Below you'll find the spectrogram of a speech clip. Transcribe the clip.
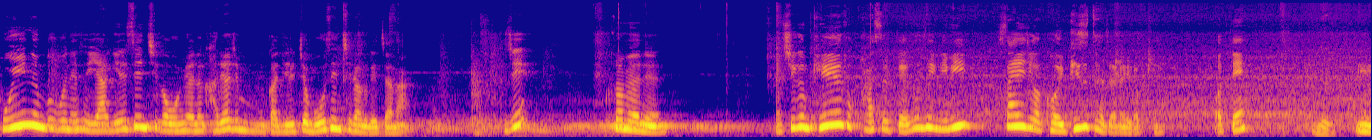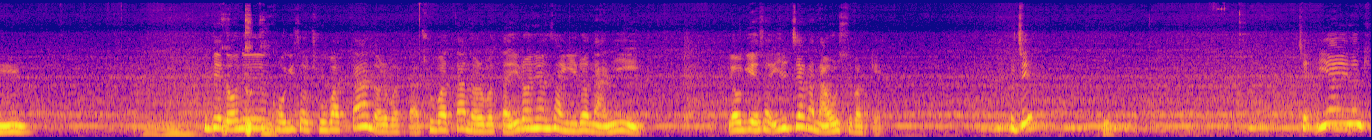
보이는 부분에서 약 1cm가 오면은 가려진 부분까지 1.5cm라 그랬잖아. 그지? 그러면은 자, 지금 계속 봤을 때 선생님이 사이즈가 거의 비슷하잖아 이렇게. 어때? 네. 음. 근데 너는 거기서 좁았다 넓었다 좁았다 넓었다 이런 현상이 일어나니 여기에서 일자가 나올 수밖에 그지? 자, 이 아이는 기-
